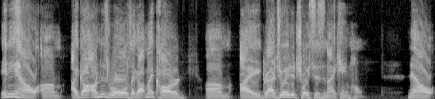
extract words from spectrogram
anyhow, um, I got on his rolls, I got my card, um, I graduated choices, and I came home. Now,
